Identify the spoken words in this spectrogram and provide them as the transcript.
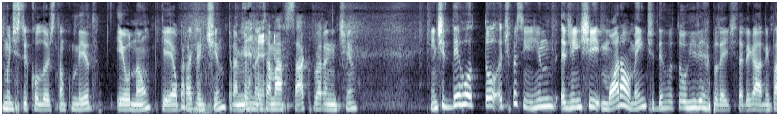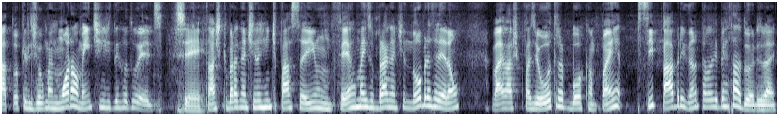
Muitos tricolores estão com medo. Eu não, porque é o Bragantino. Pra mim, nós é massacre do Bragantino. A gente derrotou, tipo assim, a gente- moralmente derrotou o River Plate, tá ligado? Empatou aquele jogo, mas moralmente a gente derrotou eles. Sim. Então acho que o Bragantino a gente passa aí um ferro, mas o Bragantino no Brasileirão vai, eu acho que fazer outra boa campanha, se pá, brigando pela Libertadores, vai.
